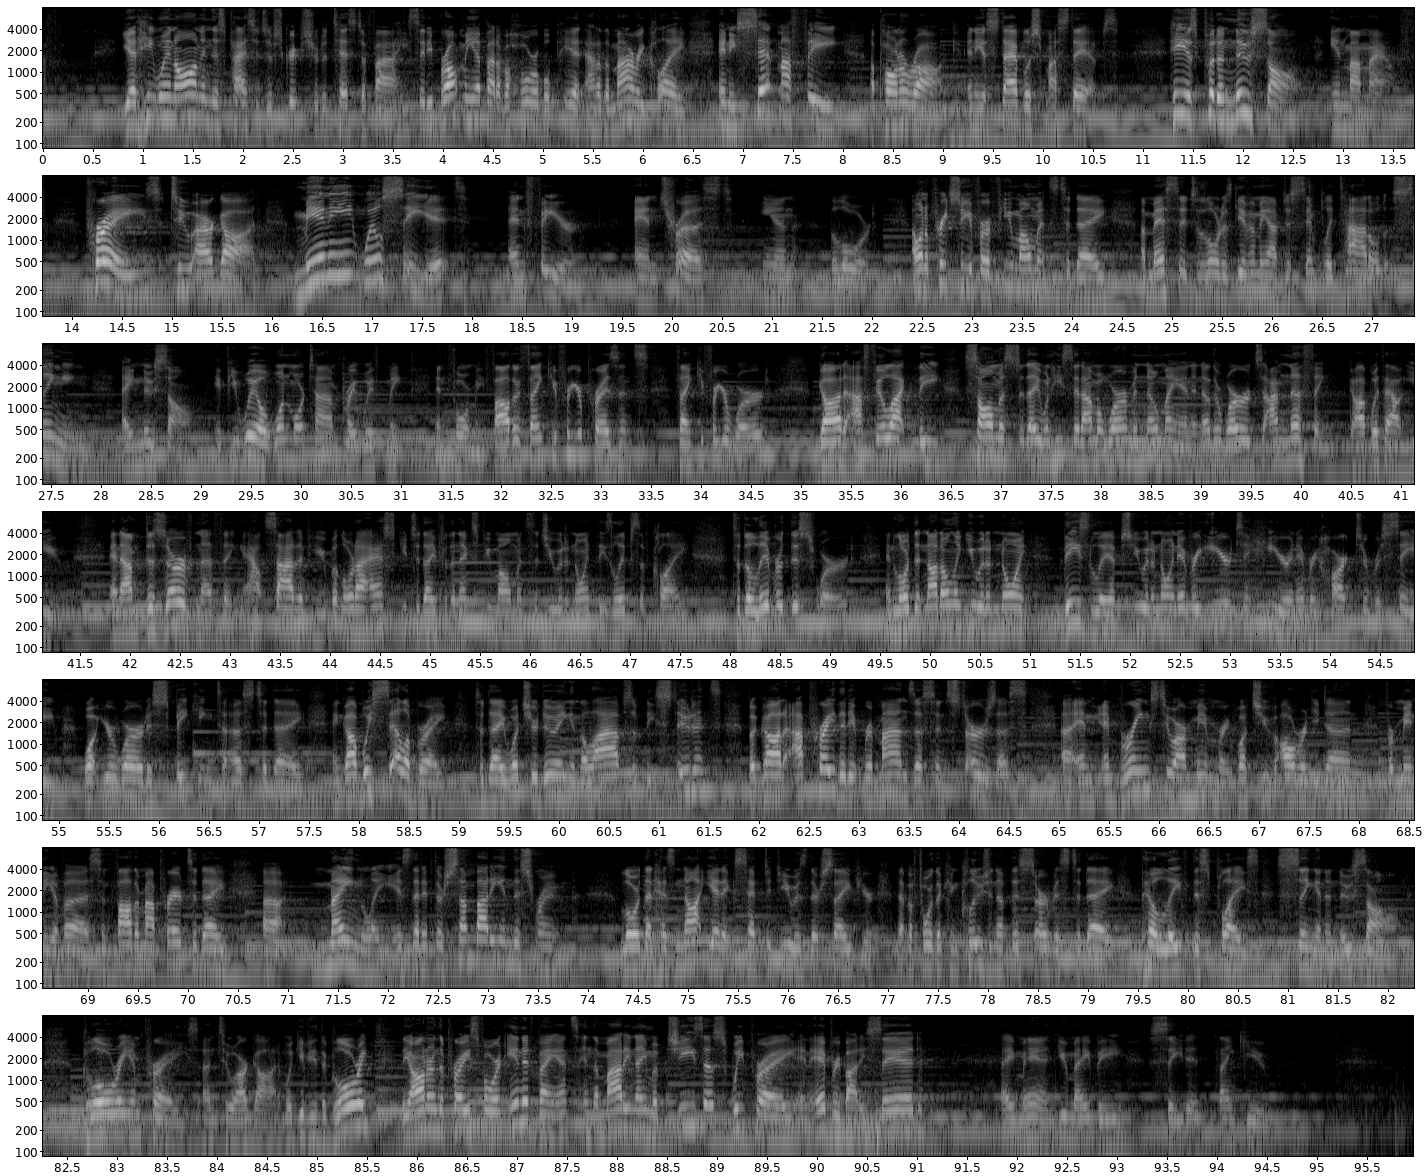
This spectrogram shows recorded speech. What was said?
Yet he went on in this passage of scripture to testify. He said, He brought me up out of a horrible pit, out of the miry clay, and He set my feet upon a rock, and He established my steps. He has put a new song in my mouth praise to our God. Many will see it and fear and trust in the Lord. I want to preach to you for a few moments today a message the Lord has given me. I've just simply titled Singing a New Song. If you will, one more time, pray with me and for me. Father, thank you for your presence. Thank you for your word. God, I feel like the psalmist today when he said, I'm a worm and no man. In other words, I'm nothing, God, without you. And I deserve nothing outside of you. But Lord, I ask you today for the next few moments that you would anoint these lips of clay to deliver this word. And Lord, that not only you would anoint these lips, you would anoint every ear to hear and every heart to receive what your word is speaking to us today. And God, we celebrate today what you're doing in the lives of these students. But God, I pray that it reminds us and stirs us uh, and, and brings to our memory what you've already done for many of us. And Father, my prayer today uh, mainly is that if there's somebody in this room, Lord, that has not yet accepted you as their Savior, that before the conclusion of this service today, they'll leave this place singing a new song. Glory and praise unto our God. And we give you the glory, the honor, and the praise for it in advance. In the mighty name of Jesus, we pray. And everybody said, Amen. You may be seated. Thank you.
